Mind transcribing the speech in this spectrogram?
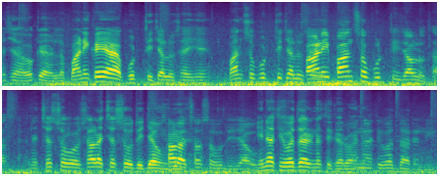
અચ્છા ઓકે એટલે પાણી કયા ફૂટથી ચાલુ થાય છે? પાંચસો ફૂટથી ચાલુ પાણી પાંચસો ફૂટથી ચાલુ થશે. અને છસો સાડા છસો સુધી જવું સાડા છસો સુધી જવું. એનાથી વધારે નથી કરવાનું? એનાથી વધારે નહીં.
